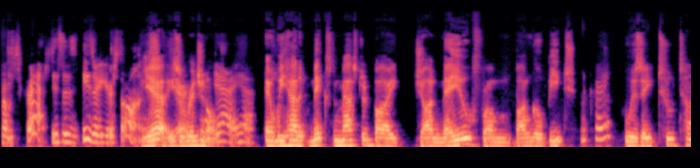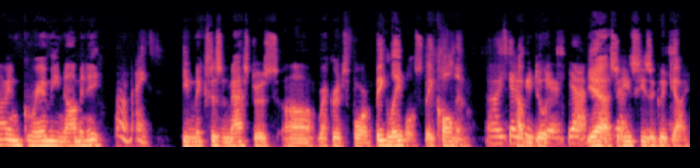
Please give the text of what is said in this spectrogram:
from scratch. This is these are your songs. Yeah, these you're- original. Yeah, yeah. And we had it mixed and mastered by John Mayu from Bongo Beach, Okay. who is a two-time Grammy nominee. Oh, nice. He mixes and masters uh, records for big labels. They call him. Oh, he's got a good ear. Yeah. Yeah, so Yeah. he's he's a good guy.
